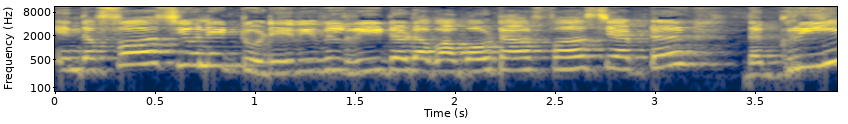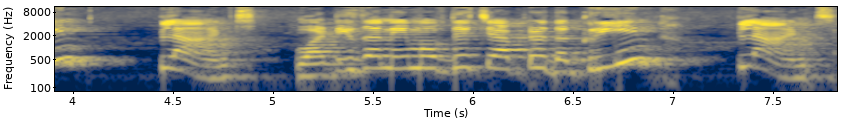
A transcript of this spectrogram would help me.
In the first unit today we will read about our first chapter the green plants. What is the name of this chapter? The green plants.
